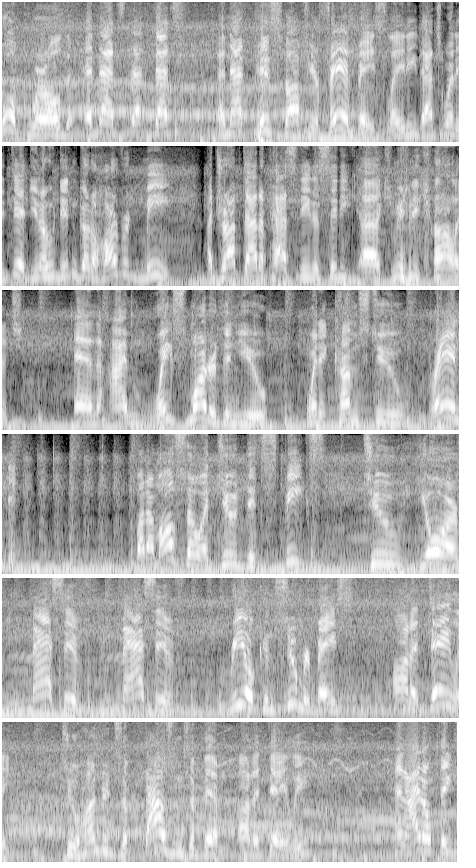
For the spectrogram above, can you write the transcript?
woke world, and that's that that's and that pissed off your fan base, lady. That's what it did. You know who didn't go to Harvard? Me. I dropped out of Pasadena City uh, Community College, and I'm way smarter than you when it comes to branding. But I'm also a dude that speaks to your massive, massive real consumer base on a daily, to hundreds of thousands of them on a daily. And I don't think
